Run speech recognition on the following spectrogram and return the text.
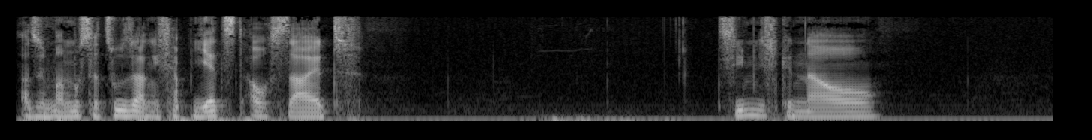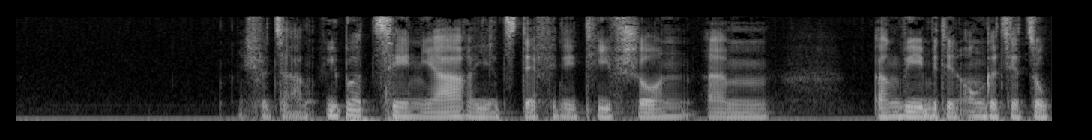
also man muss dazu sagen, ich habe jetzt auch seit ziemlich genau, ich würde sagen, über zehn Jahre jetzt definitiv schon, ähm, irgendwie mit den Onkels jetzt so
